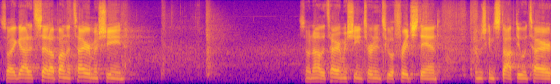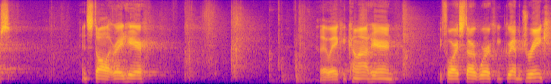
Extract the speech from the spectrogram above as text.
So I got it set up on the tire machine. So now the tire machine turned into a fridge stand. I'm just gonna stop doing tires, install it right here. That way I could come out here and before I start work, grab a drink.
